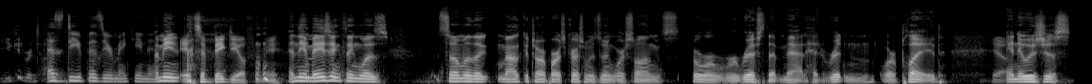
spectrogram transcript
You could retire. as deep as you're making it. I mean, It's a big deal for me. And the amazing thing was some of the mouth guitar parts Carson was doing were songs or were riffs that Matt had written or played. Yeah. And it was just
